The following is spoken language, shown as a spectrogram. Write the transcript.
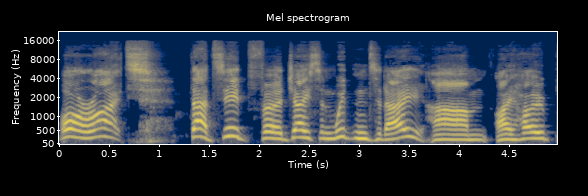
All right. That's it for Jason Witten today. Um, I hope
